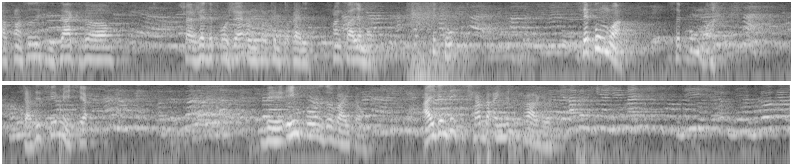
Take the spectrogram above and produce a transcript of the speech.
auf Französisch gesagt, äh, chargé de projet interculturel franco-allemand. C'est tout. Jemanden. C'est pour moi. Pour moi. Das ist privat. Das ist für mich, ja. Ah. Und sonst. Äh, Die Info und so weiter. Eigentlich, ich habe eine Frage. wir haben hier jemanden, die für die Blogger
